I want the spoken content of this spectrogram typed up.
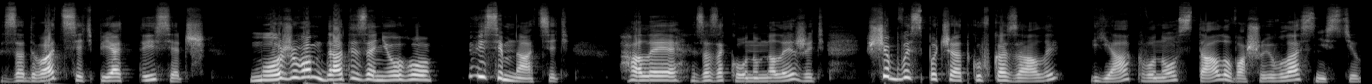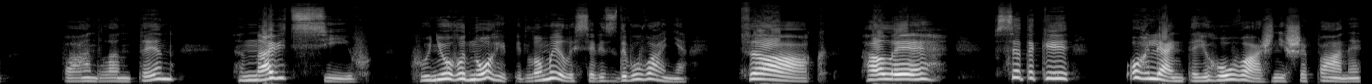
за 25 тисяч. Можу вам дати за нього 18, але за законом належить, щоб ви спочатку вказали, як воно стало вашою власністю. Пан Лантен навіть сів. У нього ноги підломилися від здивування. Так, але все-таки огляньте його уважніше, пане.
